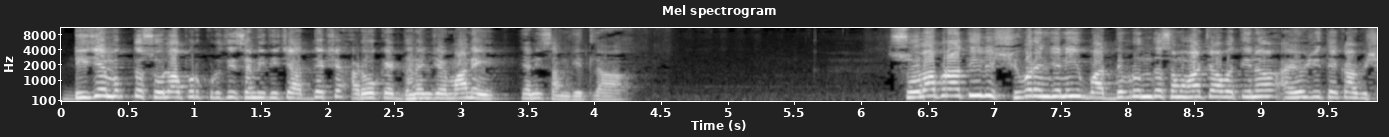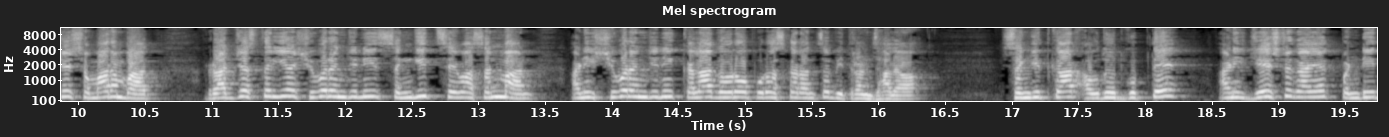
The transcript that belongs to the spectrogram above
डीजे मुक्त सोलापूर कृती समितीचे अध्यक्ष अॅडव्होकेट धनंजय माने यांनी सांगितलं. सोलापुरातील शिवरंजनी वाद्यवृंद समूहाच्या वतीनं आयोजित एका विशेष समारंभात राज्यस्तरीय शिवरंजनी संगीत सेवा सन्मान आणि शिवरंजनी कला गौरव पुरस्कारांचं वितरण झालं. संगीतकार अवधूत गुप्ते आणि ज्येष्ठ गायक पंडित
